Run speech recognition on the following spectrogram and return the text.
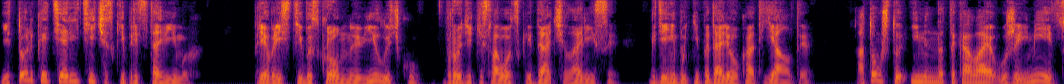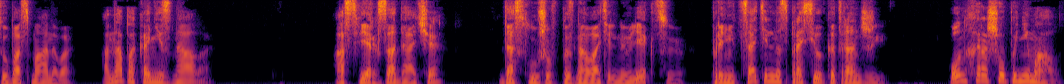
и только теоретически представимых. Приобрести бы скромную вилочку, вроде кисловодской дачи Ларисы, где-нибудь неподалеку от Ялты. О том, что именно таковая уже имеется у Басманова, она пока не знала. А сверхзадача? Дослушав познавательную лекцию, проницательно спросил Катранджи. Он хорошо понимал,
